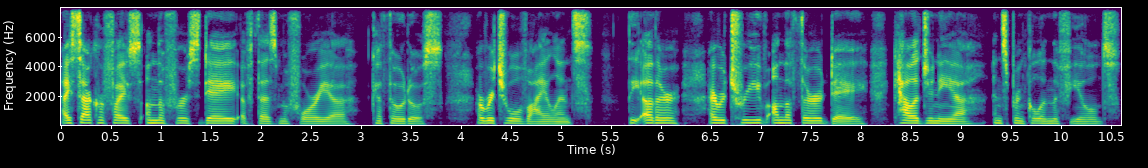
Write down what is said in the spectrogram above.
I sacrifice on the first day of thesmophoria, kathodos, a ritual violence. The other I retrieve on the third day, kalligeneia, and sprinkle in the fields.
